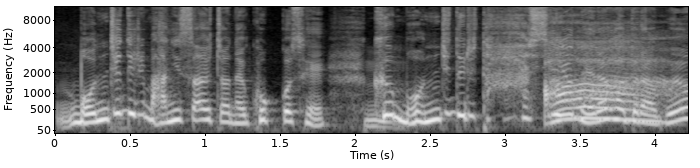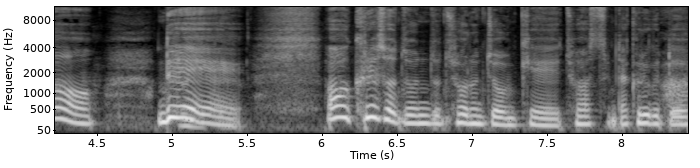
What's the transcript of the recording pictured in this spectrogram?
먼지들이 많이 쌓였잖아요 곳곳에 그 음. 그 먼지들이 다 쓸려 내려가더라고요. 아. 네. 아, 그래서 저는, 저는 좀 이렇게 좋았습니다. 그리고 또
